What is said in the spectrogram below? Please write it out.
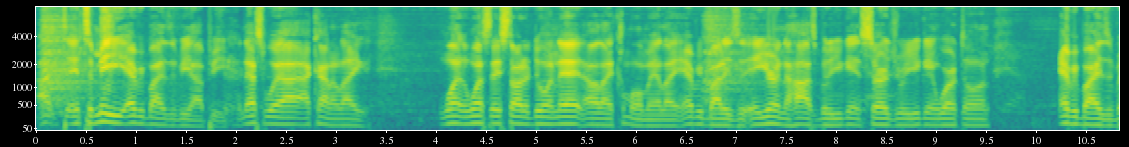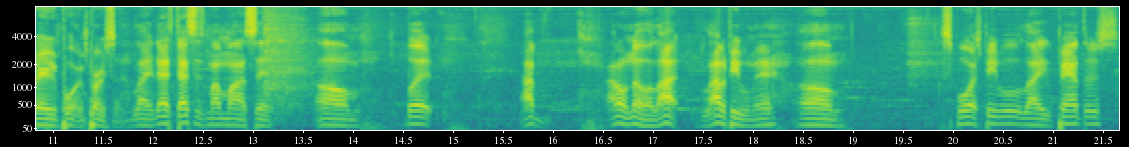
I, and to me, everybody's a VIP, and that's where I, I kind of like. Once they started doing that, I was like, "Come on, man! Like everybody's, you're in the hospital, you're getting surgery, you're getting worked on. Everybody's a very important person. Like that's that's just my mindset. Um, but I, I don't know a lot, a lot of people, man. Um, sports people like Panthers.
